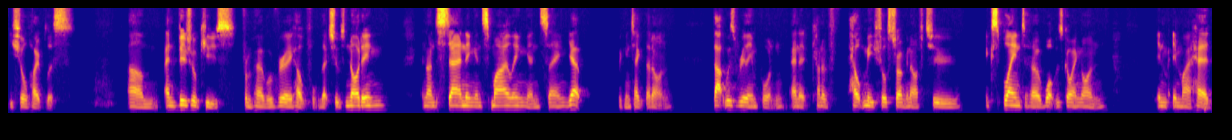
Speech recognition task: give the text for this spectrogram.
you feel hopeless. Um, and visual cues from her were very helpful, that she was nodding and understanding and smiling and saying, yep, we can take that on. That was really important, and it kind of helped me feel strong enough to explain to her what was going on in in my head.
